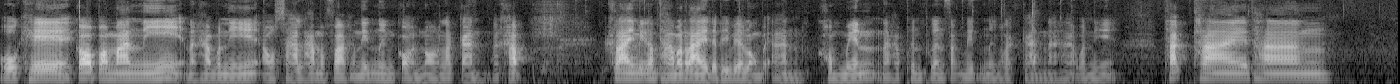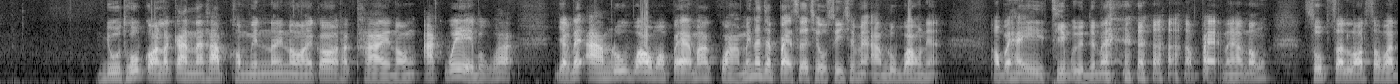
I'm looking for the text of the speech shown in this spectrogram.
โอเค ก็ประมาณนี้นะครับ วันนี้เอาสาระมาฝากกันนิดนึงก่อนนอนละกันนะครับ ใครมีคำถามอะไร เดี๋ยวพี่เบียร์ลองไปอ่านคอมเมนต์นะครับ เพื่อนๆสักนิดหนึ่งละกันนะฮะวันนี้ ทักทายทาง YouTube ก่อนละกันนะครับ คอมเมนต์น้อยๆ ก็ทักทายน้องอักเว่บอกว่าอยากได้อาร์มรูปว่าวมาแปะมากกว่า ไม่น่าจะแปะเสื้อเชลซีใช่ไหมอาร์มรูปว่าวเนี่ย เอาไปให้ทีมอื่นใช่ไหมแปะนะครับ น้องซุปสล็อตสวัส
